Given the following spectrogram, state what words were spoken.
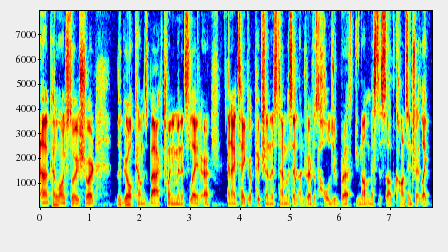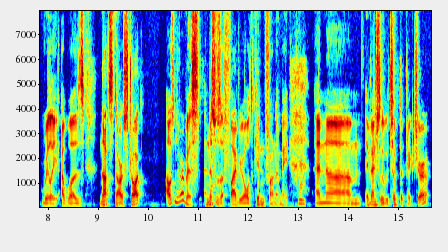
uh, cut a long story short, the girl comes back 20 minutes later and I take her picture. And this time I said, Andrea, just hold your breath. Do not mess this up. Concentrate. Like, really, I was not starstruck. I was nervous. And this was a five year old kid in front of me. Yeah. And um, eventually we took the picture.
